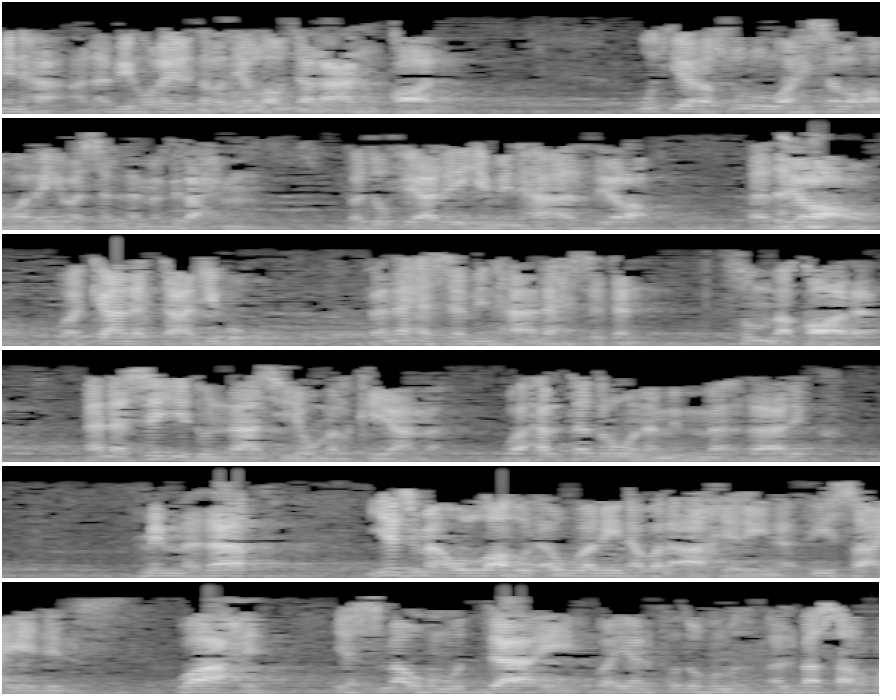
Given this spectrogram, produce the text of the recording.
منها. عن أبي هريرة رضي الله تعالى عنه قال أتي رسول الله صلى الله عليه وسلم بلحم فدفع عليه منها الذراع الذراع وكانت تعجبه فنهس منها نهسة. ثم قال أنا سيد الناس يوم القيامة وهل تدرون مما ذلك؟ مما ذاك يجمع الله الأولين والآخرين في صعيد واحد يسموهم الداعي وينفذهم البصر.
